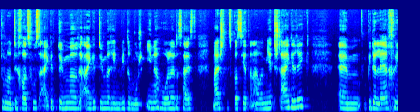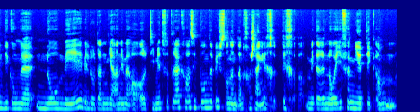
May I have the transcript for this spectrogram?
du natürlich als Hauseigentümer, Eigentümerin wieder musst reinholen. Das heißt, meistens passiert dann auch eine Mietsteigerung. Ähm, bei den Leerkündigungen noch mehr, weil du dann ja auch nicht mehr an alte Mietverträge quasi gebunden bist, sondern dann kannst du eigentlich dich mit einer neuen Vermietung am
